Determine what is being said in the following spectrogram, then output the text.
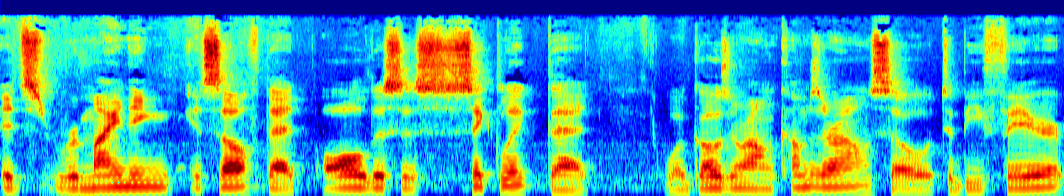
it's reminding itself that all this is cyclic, that what goes around comes around. So to be fair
